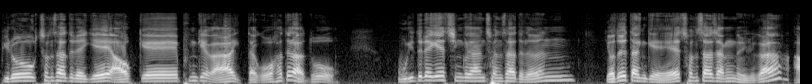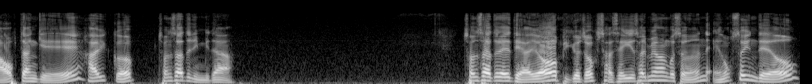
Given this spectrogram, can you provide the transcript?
비록 천사들에게 9개 품계가 있다고 하더라도 우리들에게 친근한 천사들은 8단계의 천사장들과 9단계의 하위급 천사들입니다. 천사들에 대하여 비교적 자세히 설명한 것은 에녹서인데요.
